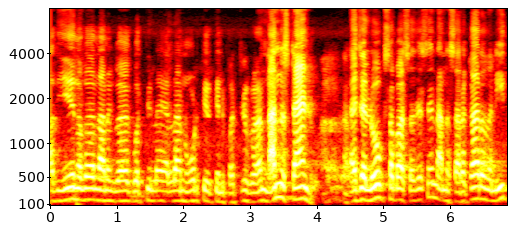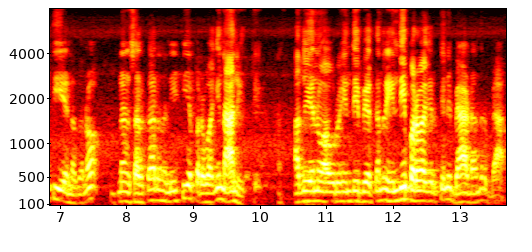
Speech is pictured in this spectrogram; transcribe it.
ಅದು ಏನದ ನನಗೆ ಗೊತ್ತಿಲ್ಲ ಎಲ್ಲ ನೋಡ್ತಿರ್ತೀನಿ ಪತ್ರಿಕೆಗಳನ್ನ ನನ್ನ ಸ್ಟ್ಯಾಂಡ್ ಆಸ್ ಎ ಲೋಕಸಭಾ ಸದಸ್ಯ ನನ್ನ ಸರ್ಕಾರದ ನೀತಿ ಏನದನೋ ನನ್ನ ಸರ್ಕಾರದ ನೀತಿಯ ಪರವಾಗಿ ನಾನು ಇರ್ತೀನಿ. ಅದು ಏನು ಅವರು ಹಿಂದಿ ಬೇಕಂದ್ರೆ ಹಿಂದಿ ಪರವಾಗಿ ಇರ್ತೀನಿ ಬ್ಯಾಡ್ ಅಂದ್ರೆ ಬ್ಯಾಡ್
